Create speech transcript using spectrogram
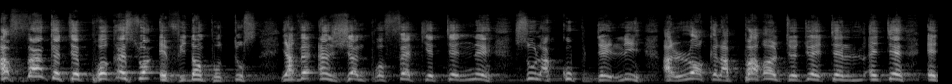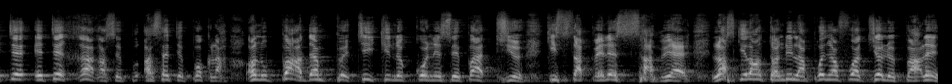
afin que tes progrès soient évidents pour tous. Il y avait un jeune prophète qui était né sous la coupe d'Élie, alors que la parole de Dieu était, rare à, cette époque-là. On nous parle d'un petit qui ne connaissait pas Dieu, qui s'appelait Samuel. Lorsqu'il a entendu la première fois Dieu le parler,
